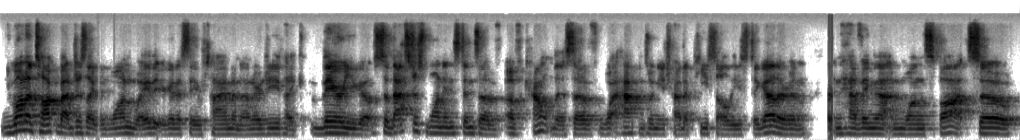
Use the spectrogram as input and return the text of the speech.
you want to talk about just like one way that you're going to save time and energy like there you go so that's just one instance of of countless of what happens when you try to piece all these together and and having that in one spot so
